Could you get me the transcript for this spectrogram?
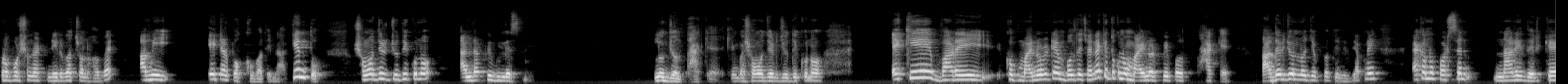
প্রপোর্শনেট নির্বাচন হবে, আমি এটার পক্ষপাতী না। কিন্তু সমাজের যদি কোনো আন্ডার প্রিভিলেজ লোকজন থাকে, কিংবা সমাজের যদি কোনো একেবারেই খুব মাইনরিটি আমি বলতে চাই না কিন্তু কোনো মাইনর পিপল থাকে। তাদের জন্য যে প্রতিনিধি, আপনি একান্ন পার্সেন্ট নারীদেরকে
